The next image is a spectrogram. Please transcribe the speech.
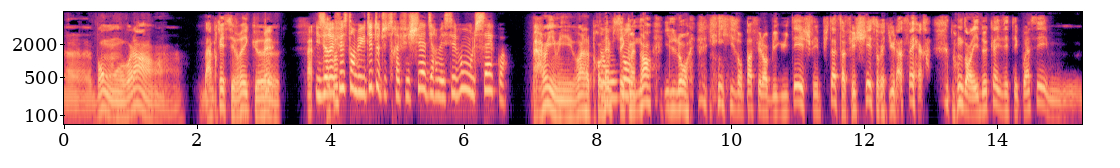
euh, bon, voilà. Bah, après, c'est vrai que. Mais- Bah, Ils auraient fait cette ambiguïté, toi tu te serais fait chier à dire mais c'est bon, on le sait, quoi. Bah oui, mais voilà, le problème, c'est que maintenant, ils l'ont, ils ont pas fait l'ambiguïté. Et je fais, putain, ça fait chier, ça aurait dû la faire. Donc, dans les deux cas, ils étaient coincés. bah, de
